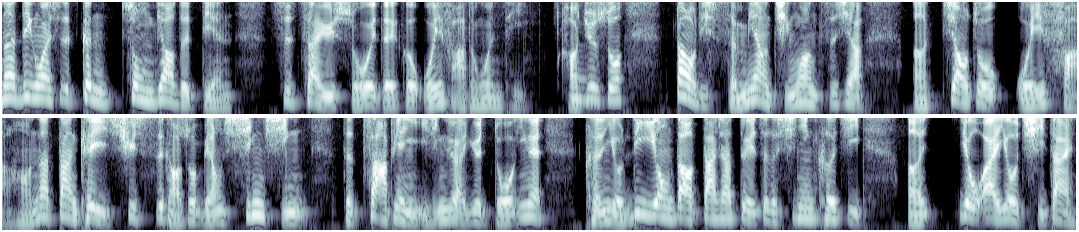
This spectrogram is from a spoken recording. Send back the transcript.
那另外是更重要的点是在于所谓的一个违法的问题。好，就是说到底什么样情况之下，呃，叫做违法哈？那当然可以去思考说，比方新型的诈骗已经越来越多，因为可能有利用到大家对这个新兴科技呃又爱又期待，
